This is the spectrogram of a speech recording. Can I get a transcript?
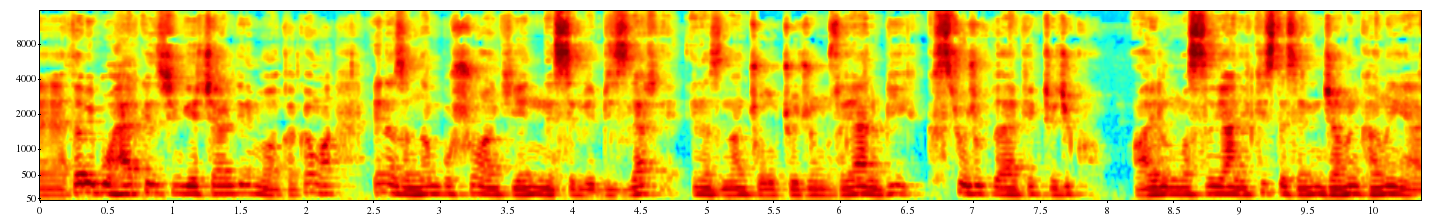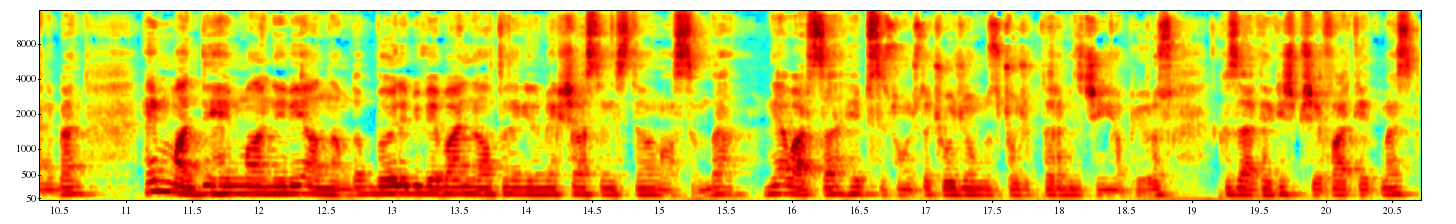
Ee, tabii bu herkes için geçerli değil muhakkak ama en azından bu şu anki yeni nesil ve bizler en azından çoluk çocuğumuza yani bir kız çocukla erkek çocuk ayrılması yani ikisi de senin canın kanın yani ben hem maddi hem manevi anlamda böyle bir vebalin altına girmek şahsen istemem aslında. Ne varsa hepsi sonuçta çocuğumuz, çocuklarımız için yapıyoruz. Kız erkek hiçbir şey fark etmez.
